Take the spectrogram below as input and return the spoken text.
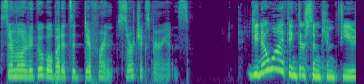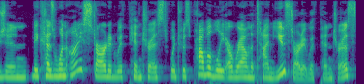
similar to Google, but it's a different search experience. You know why I think there's some confusion? Because when I started with Pinterest, which was probably around the time you started with Pinterest,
